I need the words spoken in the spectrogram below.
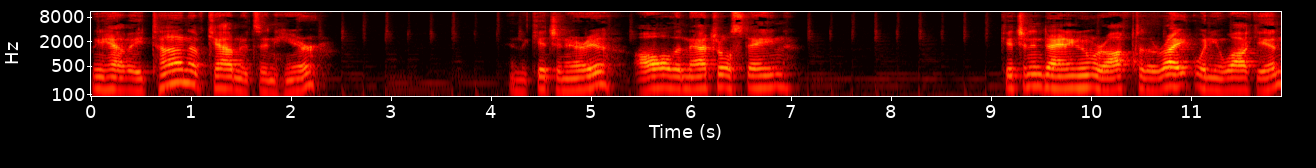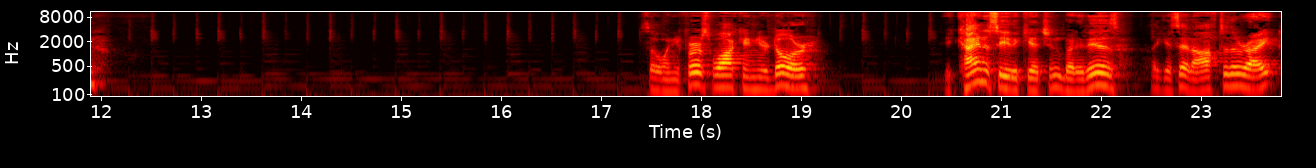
we have a ton of cabinets in here in the kitchen area. All the natural stain. Kitchen and dining room are off to the right when you walk in. So when you first walk in your door, you kind of see the kitchen, but it is, like I said, off to the right.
